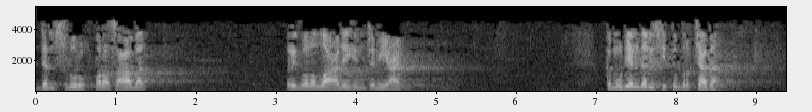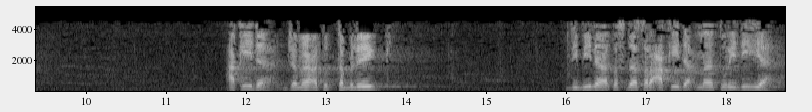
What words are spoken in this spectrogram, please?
dan seluruh para sahabat ridwanullah alaihim jami'an. Kemudian dari situ bercabang akidah jama'atut tabligh dibina atas dasar akidah maturidiyah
